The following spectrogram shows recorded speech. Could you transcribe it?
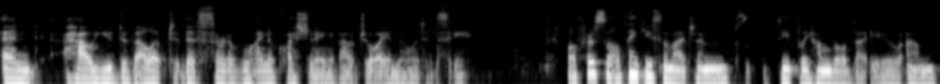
and how you developed this sort of line of questioning about joy and militancy. Well, first of all, thank you so much. I'm deeply humbled that you um,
